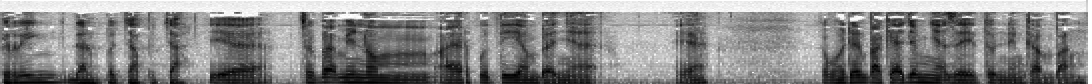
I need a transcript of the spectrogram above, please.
kering dan pecah-pecah. ya, coba minum air putih yang banyak, ya. Kemudian pakai aja minyak zaitun yang gampang.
